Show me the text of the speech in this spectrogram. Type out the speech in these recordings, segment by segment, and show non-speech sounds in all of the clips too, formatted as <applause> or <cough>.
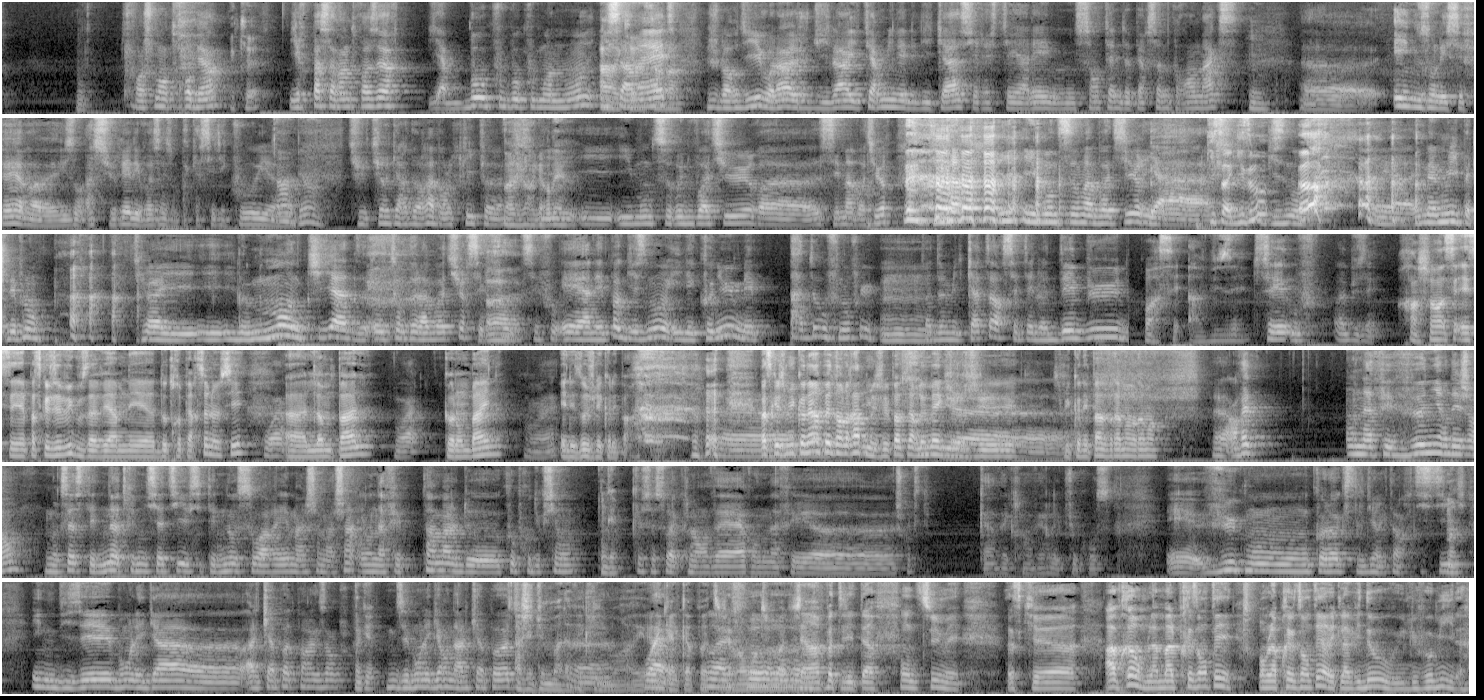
Donc, franchement, trop bien. Ok. Il repasse à 23h. Il y a beaucoup, beaucoup moins de monde. Il Ah, ok, ça s'arrête. va. Je leur dis, voilà, je dis là, il termine les dédicaces. Il restait, allez, une centaine de personnes, grand max. Mm. Euh, et ils nous ont laissé faire. euh, ils ont assuré, les voisins, ils ont pas cassé les couilles. euh, Ah, bien. tu, tu regarderas dans le clip. euh, Ouais, je vais regarder. il, il- il monte sur une voiture, euh, c'est ma voiture. <laughs> il, il monte sur ma voiture, il y a. Qui ça, Gizmo? Gizmo. <laughs> et, euh, et même lui, il pète les plombs. Tu vois, il, le monde qu'il y a de- autour de la voiture, c'est fou, Ouais. c'est fou. Et à l'époque, Gizmo, il est connu, mais pas de ouf non plus. Pas 2014, c'était le début. C'est abusé. C'est ouf, abusé. Franchement, c'est et c'est parce que j'ai vu que vous avez amené euh, d'autres personnes aussi. Ouais, Euh, L'homme pâle, ouais, Columbine, ouais. et les autres, je les connais pas. Euh, <laughs> Parce que je m'y connais un peu dans le rap, mais je vais pas faire le mec, je- je- euh, Je m'y connais pas vraiment, vraiment. Euh, en fait, on a fait venir des gens. Donc ça, c'était notre initiative, c'était nos soirées, machin, machin. Et on a fait pas mal de coproductions. Que ce soit avec l'envers, on a fait... euh, je crois que c'était qu'avec l'envers les plus grosses. Et vu que mon coloc, c'était le directeur artistique, il nous disait, bon les gars, euh, Al Capote par exemple, il nous disait, bon les gars, on a Al Capote. Ah, j'ai du mal avec Euh, lui, moi. Avec ouais. Al Capote, Ouais, j'ai vraiment faut- du mal. J'ai un pote, il était à fond dessus, mais. Parce que. euh, Après, on me l'a mal présenté. On me l'a présenté avec la vidéo où il lui vomit, là.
